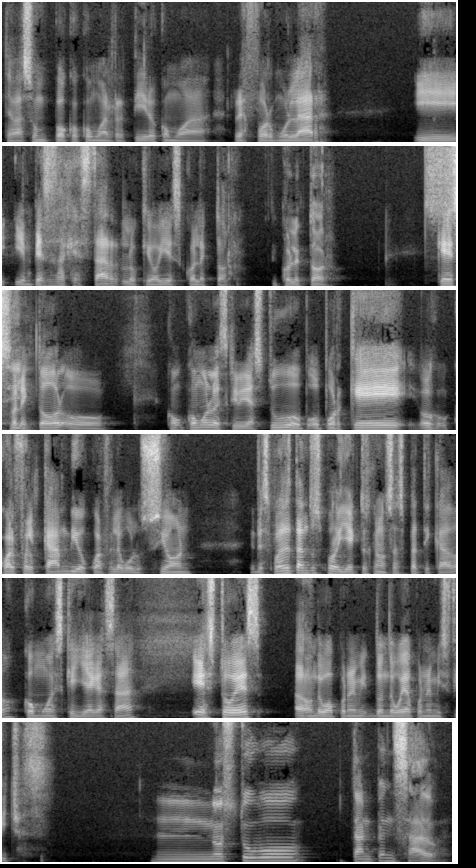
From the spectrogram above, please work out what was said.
Te vas un poco como al retiro, como a reformular y, empiezas a gestar lo que hoy es colector. Colector. ¿Qué es colector o cómo, lo escribirías tú o, por qué, o cuál fue el cambio, cuál fue la evolución? Después de tantos proyectos que nos has platicado, ¿cómo es que llegas a esto es a dónde voy a poner, dónde voy a poner mis fichas. Mm, no estuvo tan pensado.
